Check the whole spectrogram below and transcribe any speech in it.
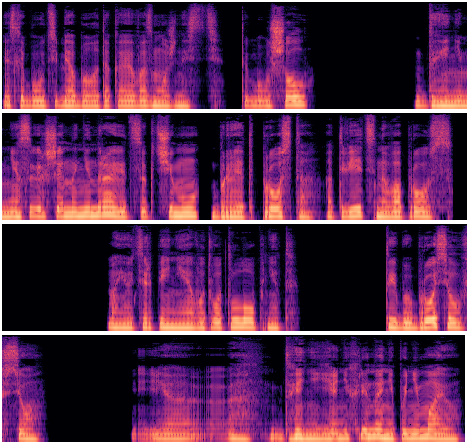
Если бы у тебя была такая возможность, ты бы ушел? Дэнни, мне совершенно не нравится, к чему... Бред, просто ответь на вопрос. Мое терпение вот-вот лопнет. Ты бы бросил все. Я... Дэнни, я ни хрена не понимаю.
